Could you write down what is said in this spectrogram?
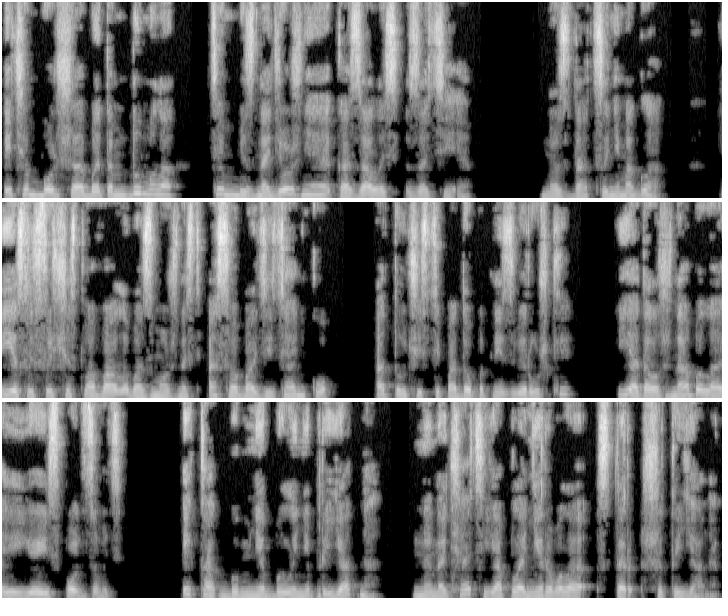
И чем больше об этом думала, тем безнадежнее казалась затея но сдаться не могла. Если существовала возможность освободить Аньку от участи подопытной зверушки, я должна была ее использовать. И как бы мне было неприятно, но начать я планировала с Тершатыяна.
